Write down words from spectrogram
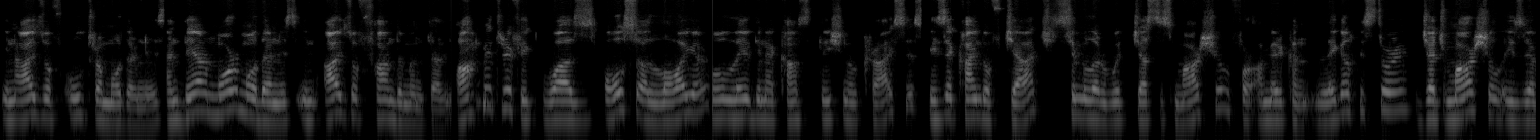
in eyes of ultra-modernists and they are more modernist in eyes of fundamentalists. Ahmet Refik was also a lawyer who lived in a constitutional crisis. He's a kind of judge, similar with Justice Marshall for American legal history. Judge Marshall is a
